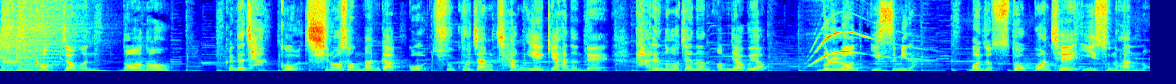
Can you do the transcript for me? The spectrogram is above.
큰 걱정은 노노. 근데 자꾸 7호선만 갖고 주구장창 얘기하는데 다른 호재는 없냐고요? 물론 있습니다. 먼저 수도권 제2순환로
